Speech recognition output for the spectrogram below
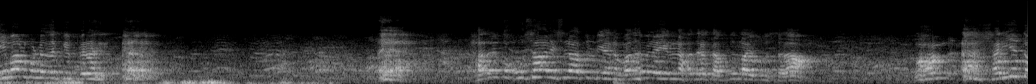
ஈமான் கொண்டதற்கு பிறகு ஹதரத் மூசா அலிஸ்லாத்துடைய அந்த மதவில இருந்த ஹதரத் அப்துல்லா இப்னு சலாம் முஹம்ம- ஷரியத்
